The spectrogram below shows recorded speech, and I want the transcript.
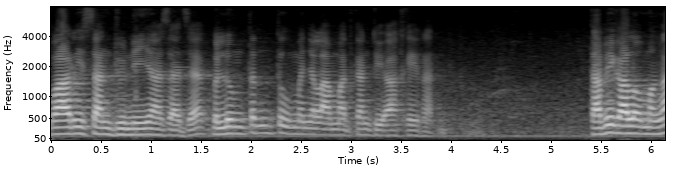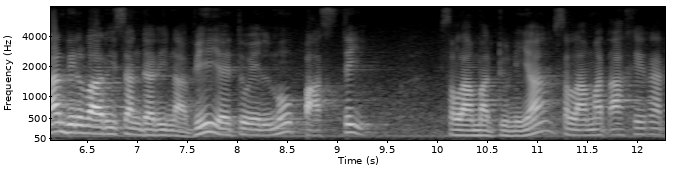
warisan dunia saja belum tentu menyelamatkan di akhirat. Tapi kalau mengambil warisan dari Nabi yaitu ilmu pasti selamat dunia, selamat akhirat.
